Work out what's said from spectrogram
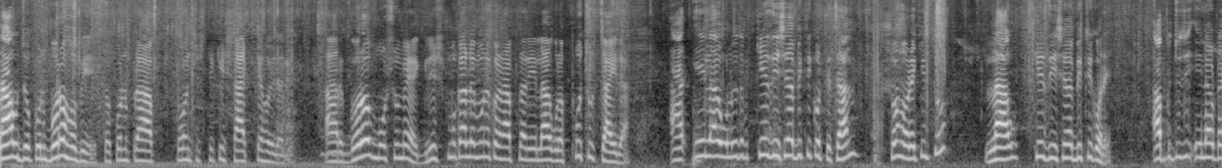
লাউ যখন বড় হবে, তখন প্রায় পঞ্চাশ থেকে ষাটটা হয়ে যাবে। আর গরম মৌসুমে, গ্রীষ্মকালে মনে করেন আপনার এই লাউগুলো প্রচুর চাহিদা। আর এই লাউগুলো যদি কেজি হিসেবে বিক্রি করতে চান, শহরে কিন্তু লাউ কেজি হিসেবে বিক্রি করে। আপনি যদি এই লাউটা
